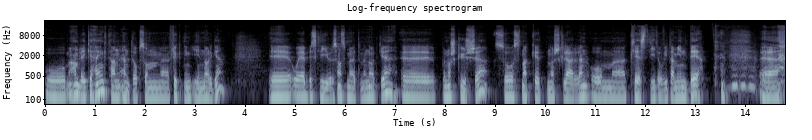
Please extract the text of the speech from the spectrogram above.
og, men han ble ikke hengt. Han endte opp som eh, flyktning i Norge. Eh, og jeg beskriver hans møte med Norge. Eh, på norskkurset så snakket norsklæreren om eh, klesstil og vitamin D. Eh,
